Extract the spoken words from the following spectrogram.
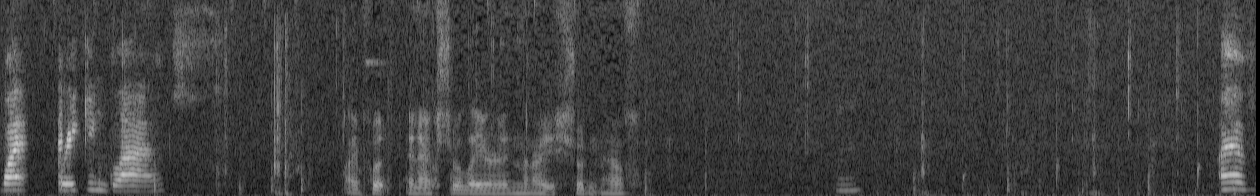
Why breaking glass? I put an extra layer in that I shouldn't have. I have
